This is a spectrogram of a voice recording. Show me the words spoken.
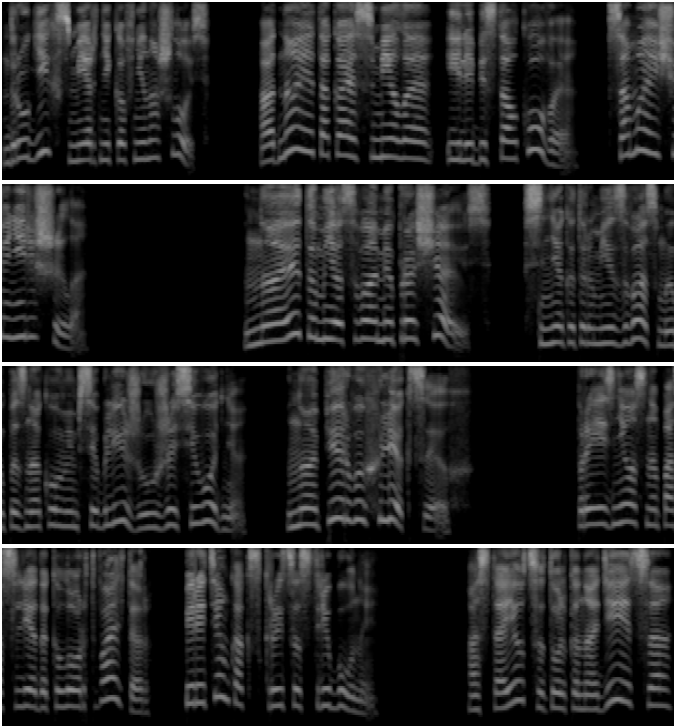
Других смертников не нашлось. Одна я такая смелая или бестолковая, сама еще не решила. «На этом я с вами прощаюсь. С некоторыми из вас мы познакомимся ближе уже сегодня, на первых лекциях», произнес напоследок лорд Вальтер перед тем, как скрыться с трибуны. Остается только надеяться,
